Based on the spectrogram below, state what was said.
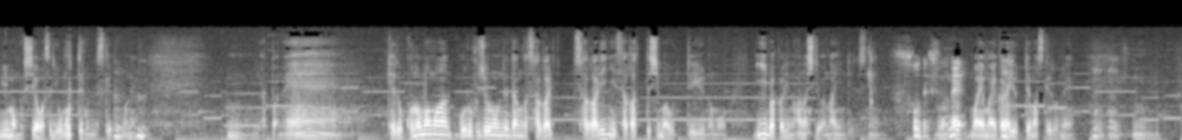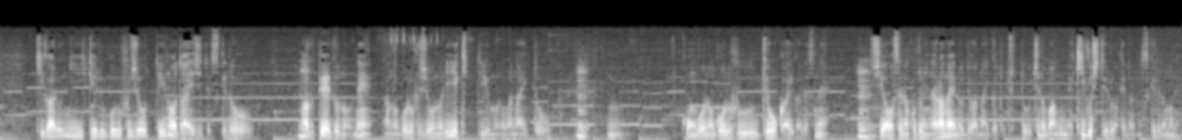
今も幸せに思ってるんですけどもね、うんうん、やっぱね。けどこのままゴルフ場の値段が下がり下がりに下がってしまうっていうのもいいばかりの話ではないんでですね。そうですよね。前々から言ってますけどね、うんうん、気軽に行けるゴルフ場っていうのは大事ですけど、うん。ある程度のねあのゴルフ場の利益っていうものがないと、うん。うん、今後のゴルフ業界がですねうん。幸せなことにならないのではないかとちょっとうちの番組は危惧しているわけなんですけれどもね、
